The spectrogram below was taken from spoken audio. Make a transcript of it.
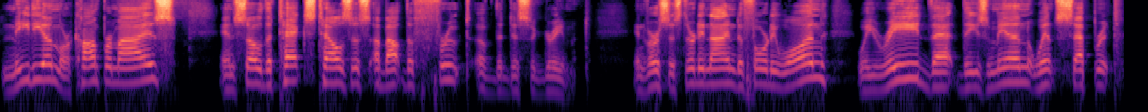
medium or compromise. And so the text tells us about the fruit of the disagreement. In verses 39 to 41, we read that these men went separate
